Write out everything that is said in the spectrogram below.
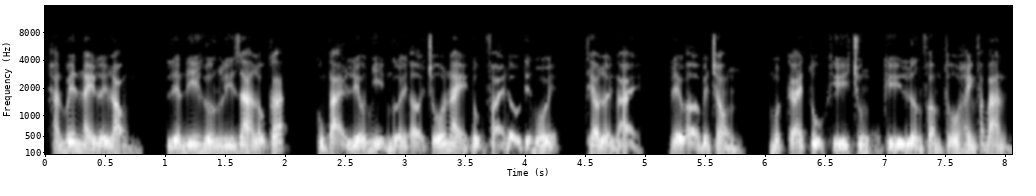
Hắn bên này lấy lỏng, liền đi hướng lý gia lầu cát cùng tại liễu nhị người ở chỗ này đụng phải đầu tiền bối, theo lời ngài, đều ở bên trong, một cái tụ khí trung kỳ lương phẩm thổ hành pháp bản,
